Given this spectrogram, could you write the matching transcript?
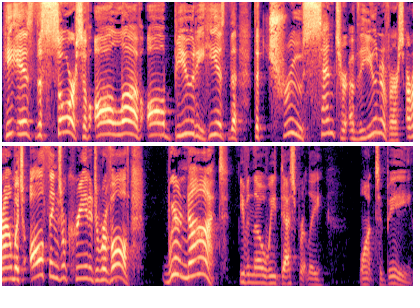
He is the source of all love, all beauty. He is the, the true center of the universe around which all things were created to revolve. We're not, even though we desperately want to be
